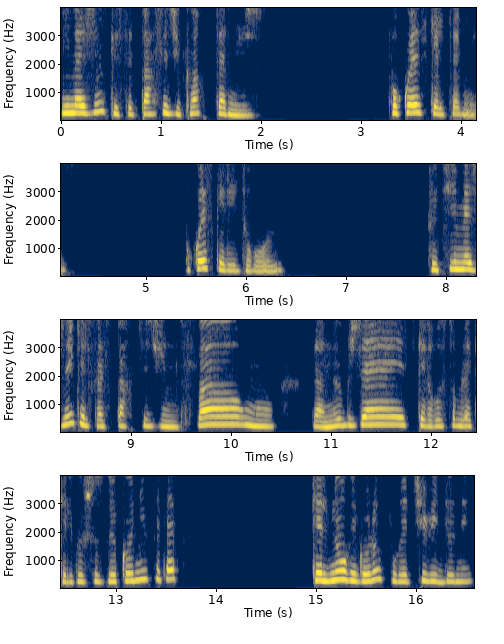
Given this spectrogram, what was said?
imagine que cette partie du corps t'amuse. Pourquoi est-ce qu'elle t'amuse? Pourquoi est-ce qu'elle est drôle? Peux-tu imaginer qu'elle fasse partie d'une forme d'un objet? Est-ce qu'elle ressemble à quelque chose de connu peut-être? Quel nom rigolo pourrais-tu lui donner?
